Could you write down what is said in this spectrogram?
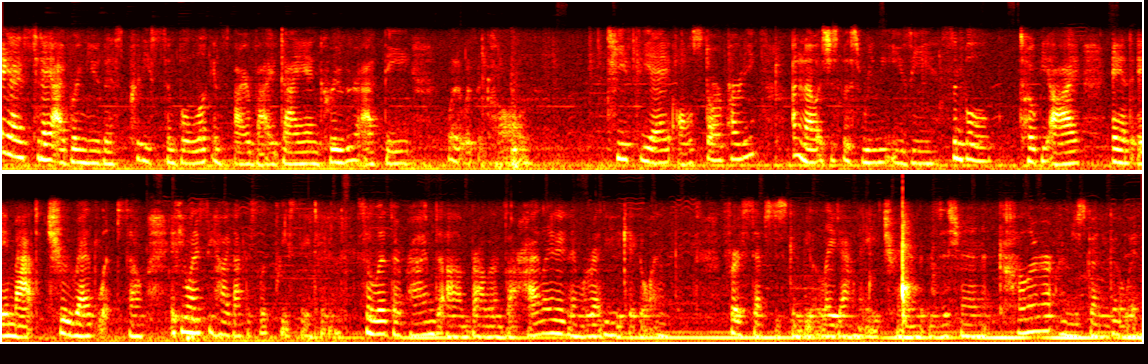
Hey guys, today I bring you this pretty simple look inspired by Diane Kruger at the, what was it called? TCA All-Star Party. I don't know, it's just this really easy, simple taupey eye and a matte true red lip. So if you want to see how I got this look, please stay tuned. So lids are primed, um, brow bones are highlighted, and we're ready to get going. First step is just going to be to lay down a transition color. I'm just going to go with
